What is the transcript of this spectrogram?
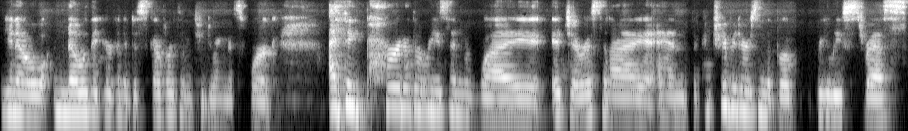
You know, know that you're going to discover them through doing this work. I think part of the reason why Ejeris and I and the contributors in the book really stress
